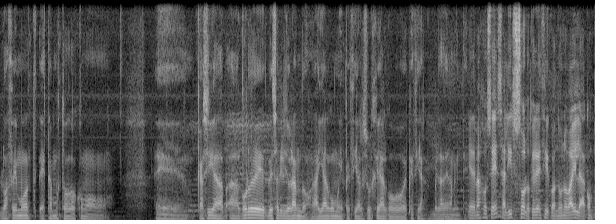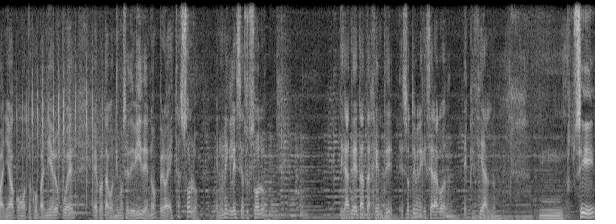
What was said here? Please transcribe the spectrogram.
lo hacemos estamos todos como eh, casi al borde de, de salir llorando. Hay algo muy especial, surge algo especial, verdaderamente. Y además, José, salir solo. Quiero decir, cuando uno baila acompañado con otros compañeros, pues el protagonismo se divide, ¿no? Pero ahí estás solo. En una iglesia tú solo, delante de tanta gente, eso tiene que ser algo especial, ¿no? Mm, sí,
